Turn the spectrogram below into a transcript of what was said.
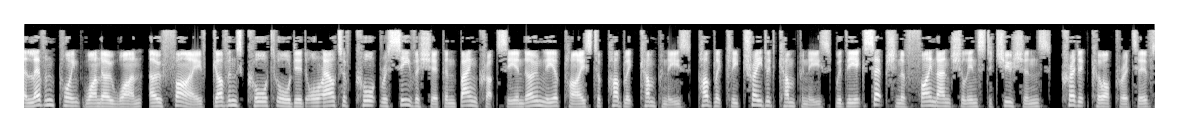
11.101.05 governs court-ordered or out-of-court receivership and bankruptcy and only applies to public companies publicly traded companies with the exception of financial institutions, credit cooperatives,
